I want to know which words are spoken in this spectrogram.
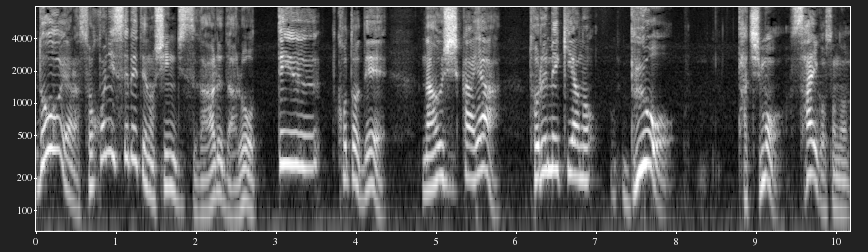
どうやらそこに全ての真実があるだろうっていうことで、ナウシカやトルメキアの武王たちも最後その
